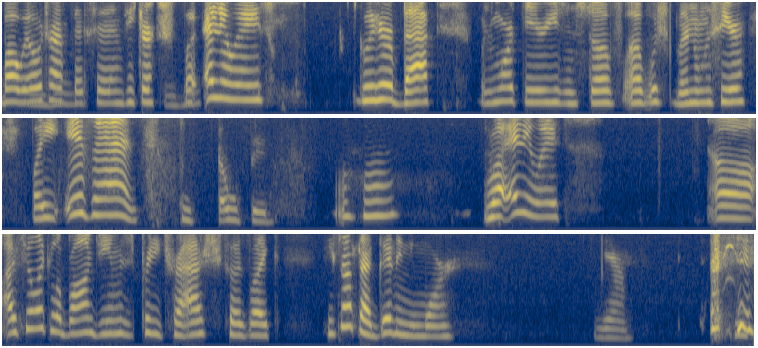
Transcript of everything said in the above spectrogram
but we will try to Mhm. fix it in future. Mhm. But anyways, we're here back with more theories and stuff. I wish Ben was here, but he isn't. He's stupid. Uh-huh. Well, anyways, uh, I feel like LeBron James is pretty trash because like he's not that good anymore. Yeah.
